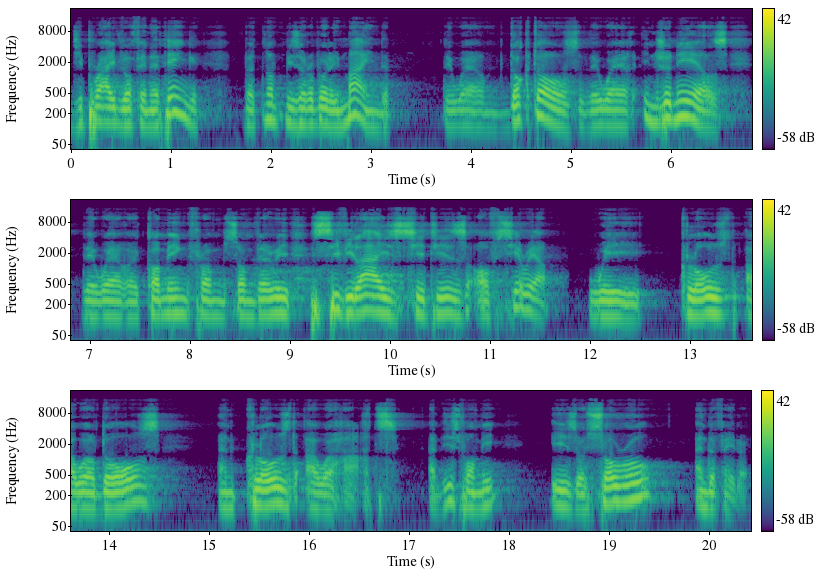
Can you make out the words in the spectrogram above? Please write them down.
deprived of anything, but not miserable in mind. They were doctors, they were engineers, they were uh, coming from some very civilized cities of Syria we closed our doors and closed our hearts. And this, for me, is a sorrow and a failure.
